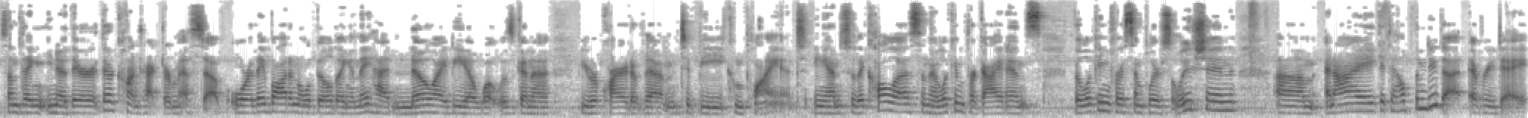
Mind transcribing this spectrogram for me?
something, you know, their their contractor messed up, or they bought an old building and they had no idea what was going to be required of them to be compliant, and so they call us and they're looking for guidance, they're looking for a simpler solution, um, and I get to help them do that every day.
